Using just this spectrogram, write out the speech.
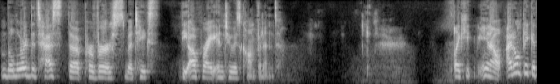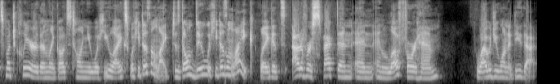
the Lord detests the perverse, but takes the upright into his confidence. Like he, you know, I don't think it's much clearer than like God's telling you what he likes, what he doesn't like. Just don't do what he doesn't like. Like it's out of respect and and and love for him. Why would you want to do that?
